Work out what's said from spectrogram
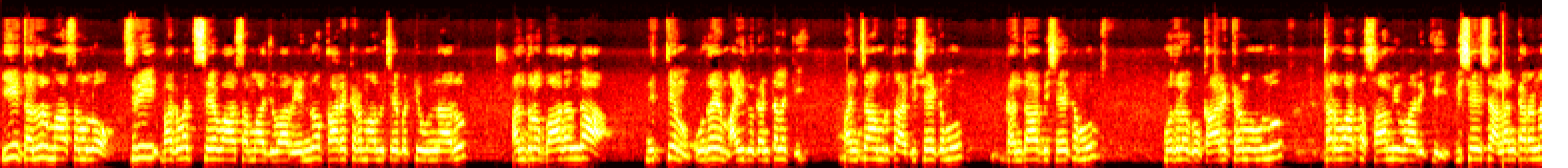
ఈ ధనుర్మాసంలో శ్రీ భగవత్ సేవా సమాజ్ వారు ఎన్నో కార్యక్రమాలు చేపట్టి ఉన్నారు. అందులో భాగంగా నిత్యం ఉదయం ఐదు గంటలకి పంచామృత అభిషేకము గంధాభిషేకము మొదలగు కార్యక్రమములు తర్వాత స్వామివారికి విశేష అలంకరణ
